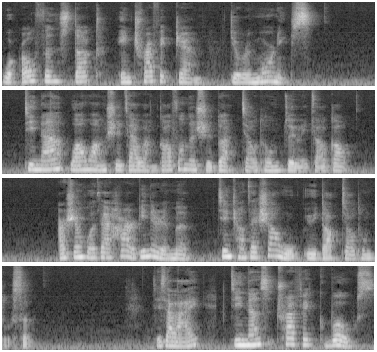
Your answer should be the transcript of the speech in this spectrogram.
were often stuck in traffic jam during mornings. 济南往往是在晚高峰的时段交通最为糟糕，而生活在哈尔滨的人们经常在上午遇到交通堵塞。接下来，济南 's traffic woes。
